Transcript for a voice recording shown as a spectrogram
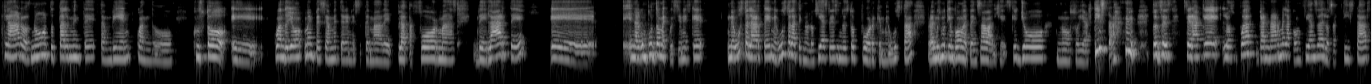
Claro, no, totalmente también cuando justo eh, cuando yo me empecé a meter en ese tema de plataformas, del arte, eh, en algún punto me cuestioné, es que me gusta el arte, me gusta la tecnología, estoy haciendo esto porque me gusta, pero al mismo tiempo me pensaba, dije, es que yo no soy artista. Entonces, ¿será que los pueda ganarme la confianza de los artistas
